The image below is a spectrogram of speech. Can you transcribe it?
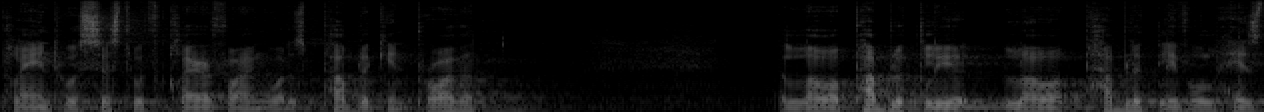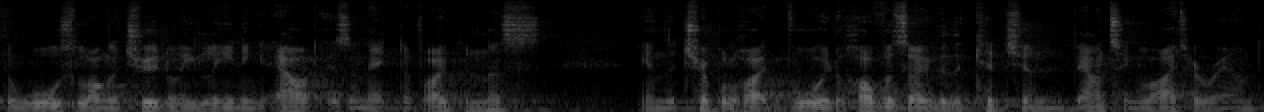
plan to assist with clarifying what is public and private. The lower public, le- lower public level has the walls longitudinally leaning out as an act of openness and the triple height void hovers over the kitchen, bouncing light around.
